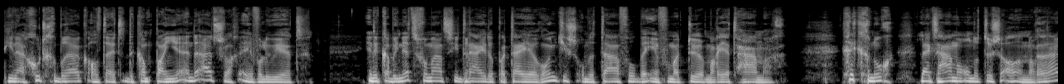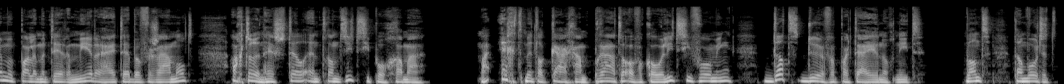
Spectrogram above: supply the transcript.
die naar goed gebruik altijd de campagne en de uitslag evalueert. In de kabinetsformatie draaien de partijen rondjes om de tafel bij informateur Mariette Hamer. Gek genoeg lijkt Hamer ondertussen al een ruime parlementaire meerderheid te hebben verzameld achter een herstel- en transitieprogramma. Maar echt met elkaar gaan praten over coalitievorming, dat durven partijen nog niet. Want dan wordt het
